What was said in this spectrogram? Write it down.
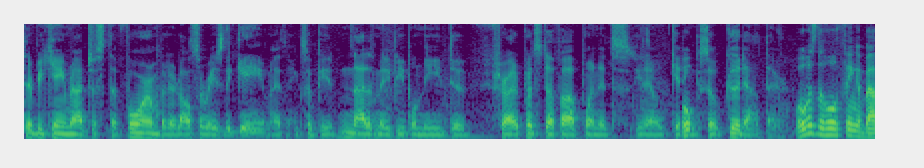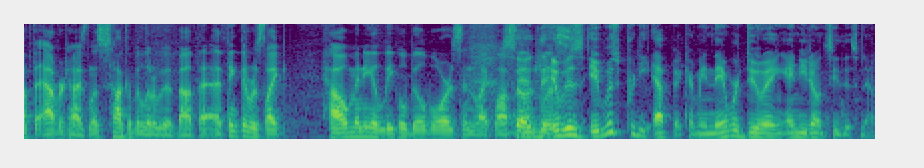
there became not just the forum, but it also raised the game. I think so. Pe- not as many people need to try to put stuff up when it's you know getting Oh. so good out there. What was the whole thing about the advertising? Let's talk a little bit about that. I think there was like how many illegal billboards in like Los so Angeles? it was it was pretty epic. I mean, they were doing, and you don't see this now.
